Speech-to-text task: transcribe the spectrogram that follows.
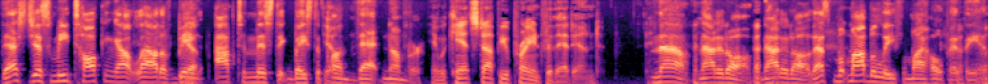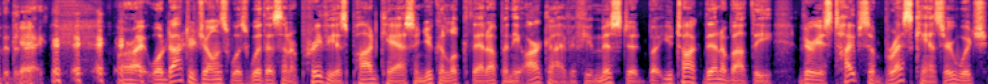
That's just me talking out loud of being yep. optimistic based upon yep. that number. And we can't stop you praying for that end. No, not at all. Not at all. That's my belief and my hope at the end of the day. all right. Well, Dr. Jones was with us on a previous podcast, and you can look that up in the archive if you missed it. But you talked then about the various types of breast cancer, which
